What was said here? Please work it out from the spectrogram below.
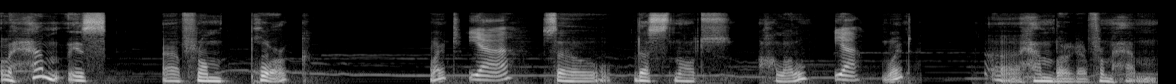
Well, ham is uh, from pork, right? Yeah, So that's not halal, yeah. right? Uh, hamburger from ham.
